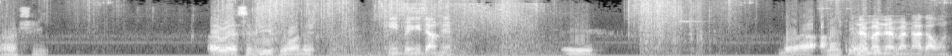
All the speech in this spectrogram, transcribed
Oh, shoot. I have SMG if you want it. Can you bring it down here? Yeah. But I don't think. Oh, never mind, never mind. I got one.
